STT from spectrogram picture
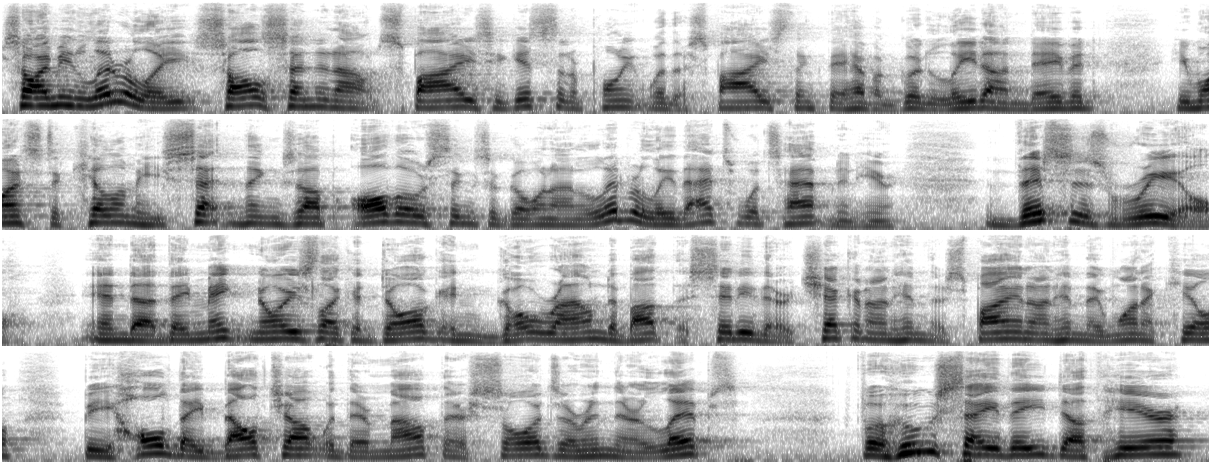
So, I mean, literally, Saul's sending out spies. He gets to the point where the spies think they have a good lead on David. He wants to kill him. He's setting things up. All those things are going on. Literally, that's what's happening here. This is real. And uh, they make noise like a dog and go round about the city. They're checking on him. They're spying on him. They want to kill. Behold, they belch out with their mouth. Their swords are in their lips. For who say thee doth hear?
